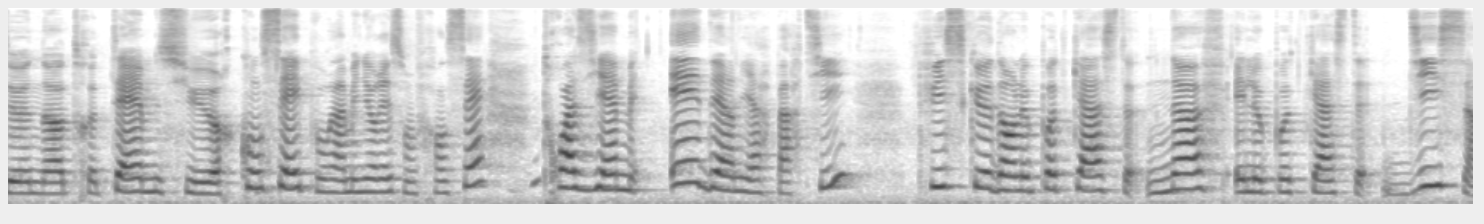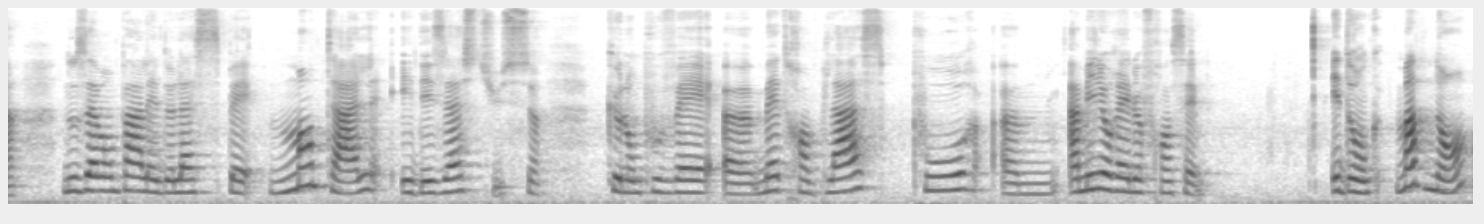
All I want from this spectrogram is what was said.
de notre thème sur conseils pour améliorer son français. Troisième et dernière partie, puisque dans le podcast 9 et le podcast 10, nous avons parlé de l'aspect mental et des astuces que l'on pouvait euh, mettre en place pour euh, améliorer le français. Et donc maintenant,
